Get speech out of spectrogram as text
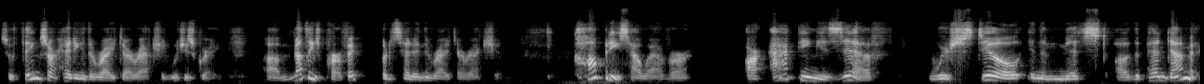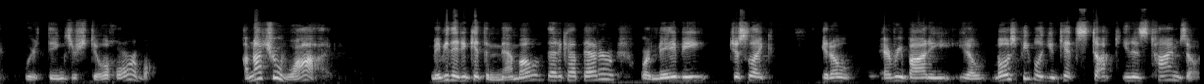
So things are heading in the right direction, which is great. Um, nothing's perfect, but it's heading in the right direction. Companies, however, are acting as if we're still in the midst of the pandemic, where things are still horrible. I'm not sure why. Maybe they didn't get the memo that it got better, or maybe just like, you know, everybody, you know, most people you get stuck in his time zone.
